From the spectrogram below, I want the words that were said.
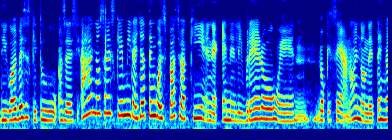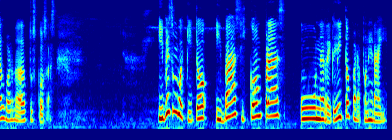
Digo, hay veces que tú has de decir, ay, no sabes qué, mira, ya tengo espacio aquí en, e, en el librero o en lo que sea, ¿no? En donde tengas guardadas tus cosas. Y ves un huequito y vas y compras un arreglito para poner ahí.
